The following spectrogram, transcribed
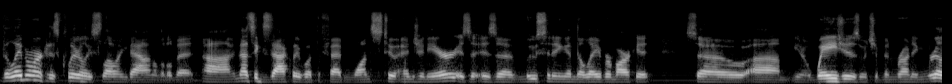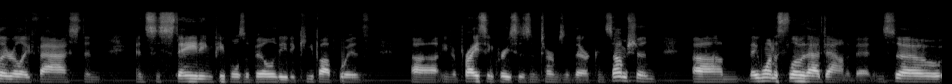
The labor market is clearly slowing down a little bit, uh, and that's exactly what the Fed wants to engineer is a, is a loosening in the labor market. So, um, you know, wages, which have been running really, really fast and, and sustaining people's ability to keep up with, uh, you know, price increases in terms of their consumption, um, they want to slow that down a bit. And so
